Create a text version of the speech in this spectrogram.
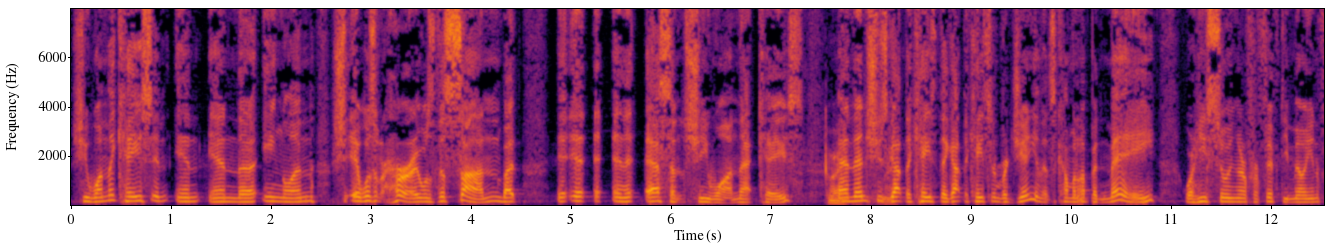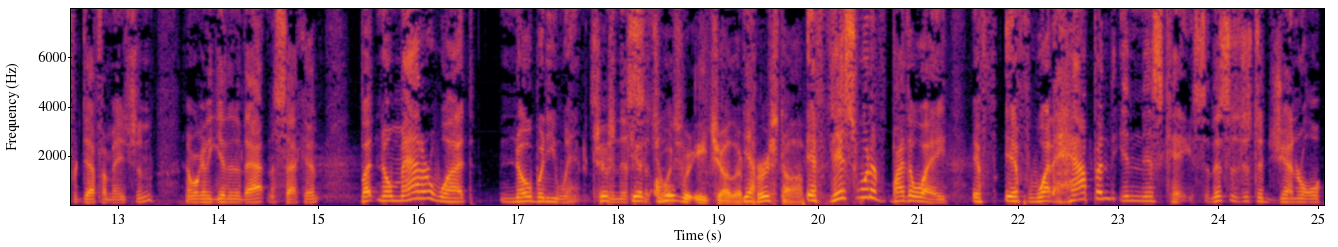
she won the case in in in uh, England. She, it wasn't her; it was the Sun. But i i in essence, she won that case. Right. And then she's got the case. They got the case in Virginia that's coming up in May, where he's suing her for fifty million for defamation, and we're going to get into that in a second. But no matter what. Nobody wins Just in this get situation. over each other, Yeah. first off. If this would have, by the way, if if what happened in this case, and this is just a general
